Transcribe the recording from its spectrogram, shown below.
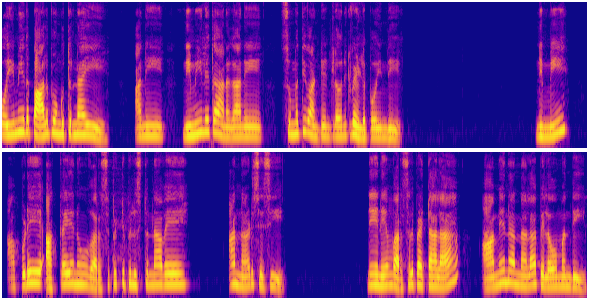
పొయ్యి మీద పాలు పొంగుతున్నాయి అని నిమీలిత అనగానే సుమతి వంటింట్లోనికి వెళ్ళిపోయింది. నిమ్మి అప్పుడే అక్కయ్యను వరసపెట్టి పిలుస్తున్నావే అన్నాడు శశి. నేనేం వరసలు పెట్టాలా? ఆమె నన్నలా పిలవమంది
